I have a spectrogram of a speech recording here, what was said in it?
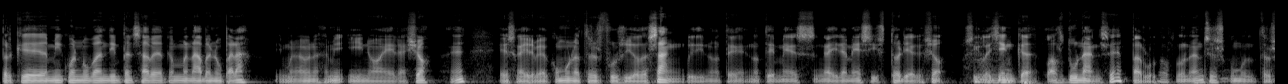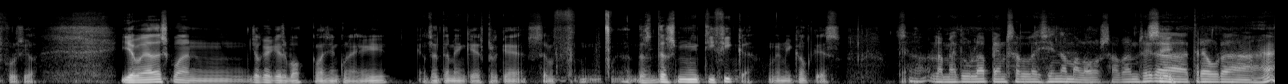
perquè a mi quan m'ho van dir pensava que m'anaven a operar, i a mi, i no era això. Eh? És gairebé com una transfusió de sang, vull dir, no té, no té més, gaire més història que això. O sigui, la gent que, els donants, eh? parlo dels donants, és com una transfusió. I a vegades quan... Jo crec que és bo que la gent conegui exactament què és, perquè es desmitifica una mica el que és. Sí, la mèdula pensa en la gent amb l'os. Abans era Sí. treure... Eh?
